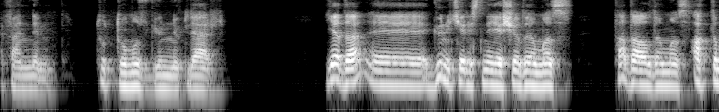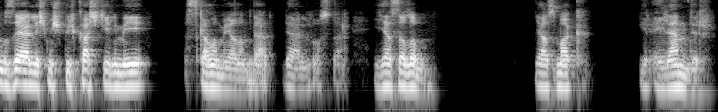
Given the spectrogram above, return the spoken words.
efendim tuttuğumuz günlükler ya da e, gün içerisinde yaşadığımız, tad aldığımız, aklımıza yerleşmiş birkaç kelimeyi ıskalamayalım değerli dostlar. Yazalım. Yazmak bir eylemdir.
